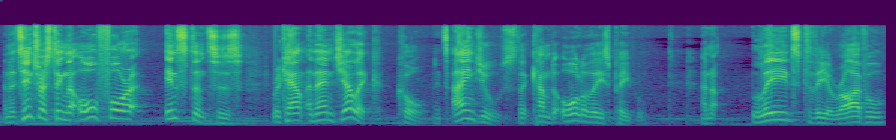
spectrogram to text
And it's interesting that all four instances recount an angelic call. It's angels that come to all of these people, and it leads to the arrival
